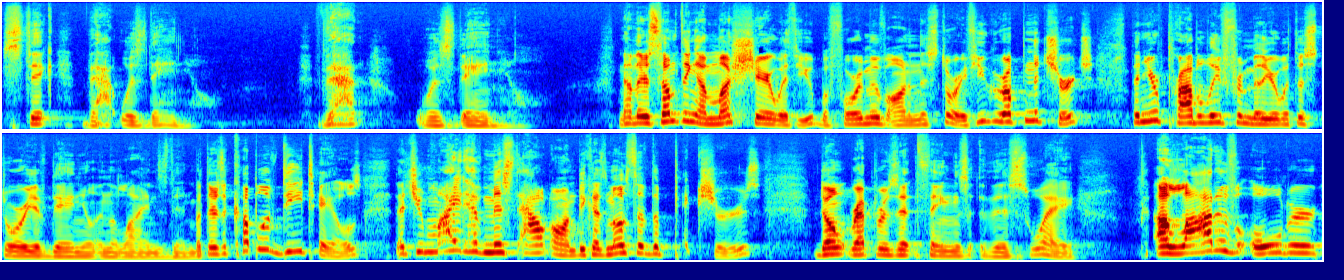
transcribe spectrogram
stick. That was Daniel. That was Daniel. Now, there's something I must share with you before we move on in the story. If you grew up in the church, then you're probably familiar with the story of Daniel in the lion's den. But there's a couple of details that you might have missed out on because most of the pictures don't represent things this way. A lot of older,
